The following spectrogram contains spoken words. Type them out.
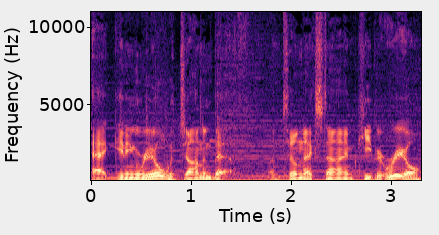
at Getting Real with Jon and Beth. Until next time, keep it real.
